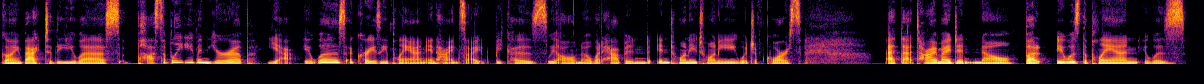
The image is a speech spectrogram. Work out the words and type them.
going back to the US, possibly even Europe. Yeah, it was a crazy plan in hindsight because we all know what happened in 2020, which of course at that time, I didn't know, but it was the plan. It was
